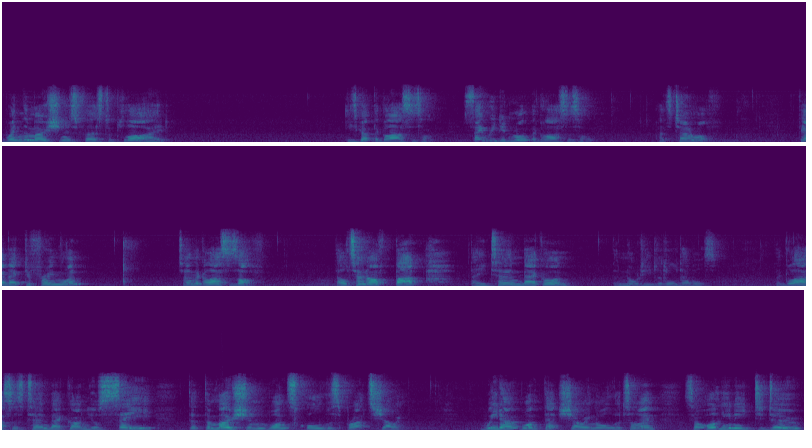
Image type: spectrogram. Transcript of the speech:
when the motion is first applied, he's got the glasses on. Say we didn't want the glasses on. Let's turn them off. Go back to frame one, turn the glasses off. They'll turn off, but they turn back on. The naughty little devils. The glasses turn back on. You'll see that the motion wants all the sprites showing. We don't want that showing all the time, so all you need to do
